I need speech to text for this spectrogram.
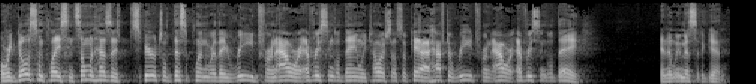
Or we go someplace and someone has a spiritual discipline where they read for an hour every single day, and we tell ourselves, okay, I have to read for an hour every single day. And then we miss it again.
